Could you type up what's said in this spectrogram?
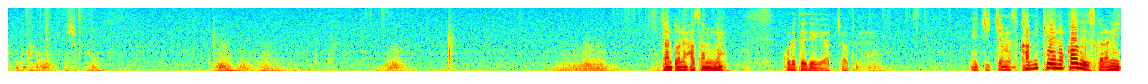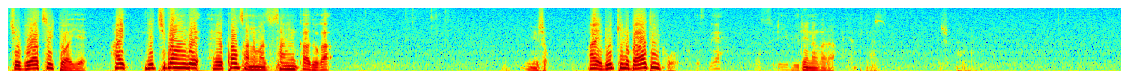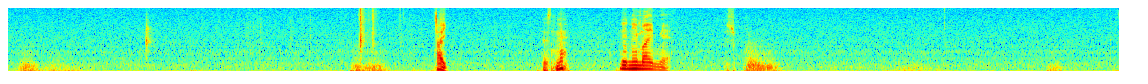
いしょ。ちゃんとね、ハサミね。これ手でやっちゃうとね。え、ちっちゃいます。紙系のカードですからね、一応分厚いとはいえ。はい。で、一番上、えー、コンさんのまずサインカードが、よいしょ。はい、ルーキーのバードゥーゴですね。もうスリーブ入れながらやっていきます。はい。ですね。で、2枚目。よいしょ。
